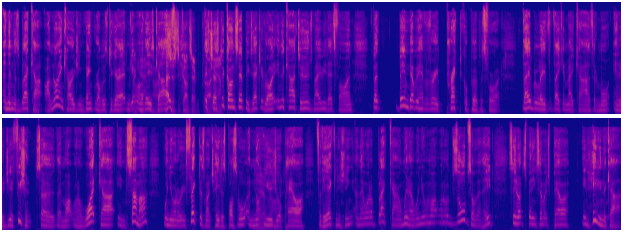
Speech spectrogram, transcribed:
and then there's a black car. I'm not encouraging bank robbers to go out and get one of these all right. cars. It's just a concept It's just now. a concept, exactly right. In the cartoons, maybe that's fine. But BMW have a very practical purpose for it. They believe that they can make cars that are more energy efficient. So they might want a white car in summer when you want to reflect as much heat as possible and not Yeah, use your power for the air conditioning. And they want a black car in winter when you might want to absorb some of that heat so you're not spending so much power in heating the car.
